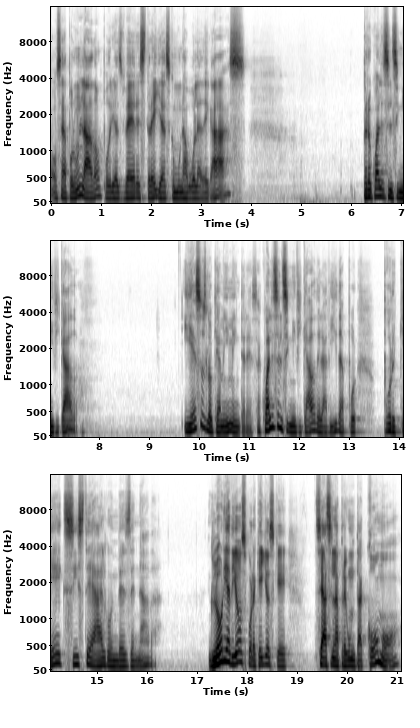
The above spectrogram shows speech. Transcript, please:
o sea, por un lado podrías ver estrellas como una bola de gas, pero ¿cuál es el significado? Y eso es lo que a mí me interesa. ¿Cuál es el significado de la vida? ¿Por, ¿por qué existe algo en vez de nada? Gloria a Dios por aquellos que se hacen la pregunta ¿cómo?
